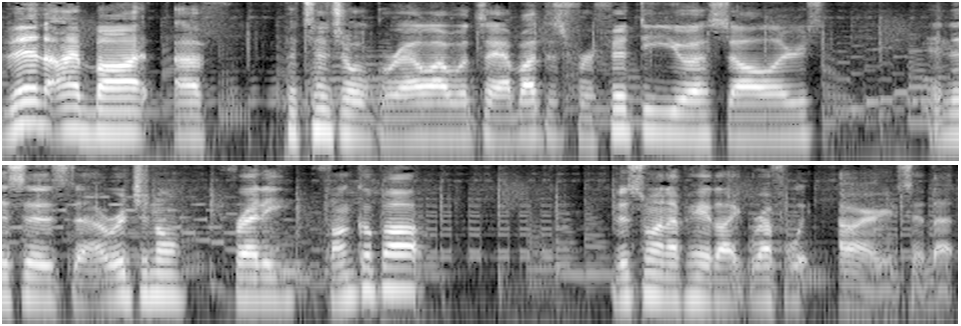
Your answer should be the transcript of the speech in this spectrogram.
Then I bought a potential grail, I would say. I bought this for 50 US dollars, and this is the original Freddy Funko Pop. This one I paid like roughly, oh, I already said that,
